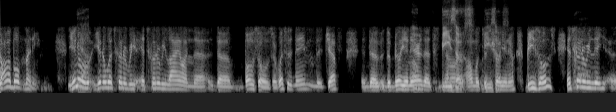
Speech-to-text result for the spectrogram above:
all about money. You know, yeah. you know what's going to re- it's going to rely on the the bozos or what's his name, the Jeff, the the billionaire oh, that's Bezos, almost Bezos. a trillionaire. Bezos. It's yeah. going to rely uh,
